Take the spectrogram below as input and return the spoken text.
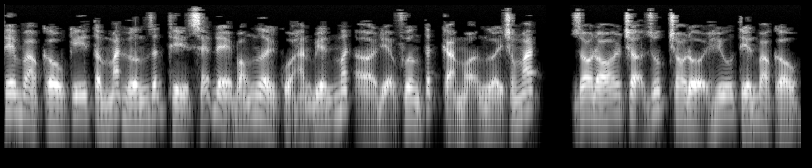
thêm vào cầu kỹ tầm mắt hướng dẫn thì sẽ để bóng người của hắn biến mất ở địa phương tất cả mọi người trong mắt, do đó trợ giúp cho đội hữu tiến vào cầu,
